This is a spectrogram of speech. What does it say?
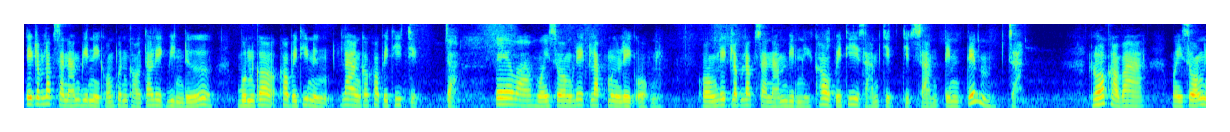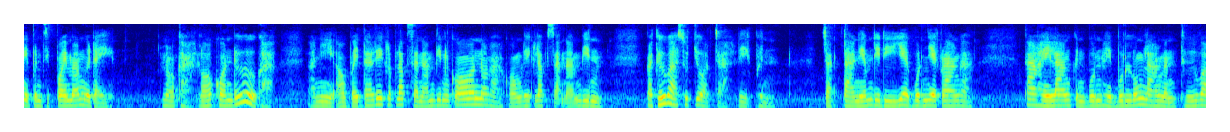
เลขลับลับๆสนามบินนี่ของเพิ่นเขาต่เลขวิ่งเด้อบนก็เข้าไปที่หนึ่งล่างก็เข้าไปที่เจ็ดจ้ะแต่ว่าหวยซองเลขลับมือเลขออกนี่ของเลขลับลับๆสนามบินนี่เข้าไปที่สามเจ็ดจิตสามเต็มเต็มจ้ะรอค่ะว่าหวยซองนี่เพิ่นสิปล่อยมามือใดเนาะค่ะรอก่อนเด้อค่ะ อันนี้เอาไปตาเลขลับๆสนามบินก่อนเนาะค่ะของเลขลับสนามบินก็ถือว่าสุดยอดจ้ะเลขเพิ่น จับตาเนี้ยมดีๆ แยกบนแยกล่างค่ะ ถ้าให้ล่างขึ้นบนให้บนลงล่างนั่นถือว่า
